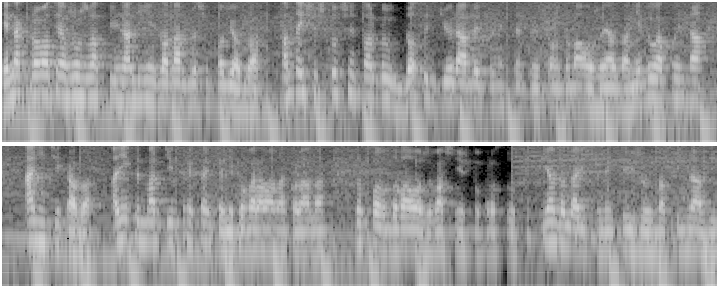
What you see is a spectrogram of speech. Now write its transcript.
Jednak promocja żużla w Finlandii nie za bardzo się powiodła. Tamtejszy sztuczny tor był dosyć dziurawy, co niestety powodowało, że jazda nie była płynna, ani ciekawa, ani tym bardziej frekwencja nie powalała na kolana, co spowodowało, że właśnie już po prostu nie oglądaliśmy więcej żużla w Finlandii.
